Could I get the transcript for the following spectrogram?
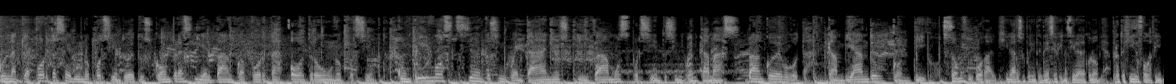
con la que aportas el 1% de tus compras y el banco aporta otro 1%. Cumplimos 150 años y vamos por 150 más. Banco de Bogotá, cambiando contigo. Somos Val, la Superintendencia Financiera de Colombia, protegido por fin.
